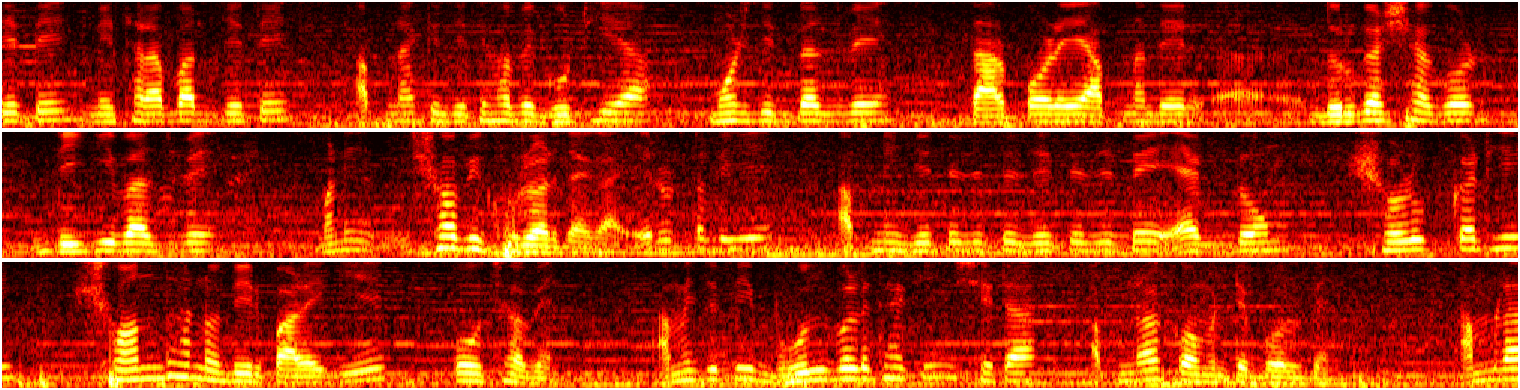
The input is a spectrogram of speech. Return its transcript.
যেতে নেছারাবাদ যেতে, আপনাকে যেতে হবে গুঠিয়া, মসজিদ বাজবে, তারপরে আপনাদের দুর্গাসাগর, দিঘি বাজবে মানে সবই ঘোরার জায়গা। এ রোডটা দিয়ে আপনি যেতে যেতে যেতে যেতে একদম স্বরূপকাঠি সন্ধ্যা নদীর পাড়ে গিয়ে পৌঁছাবেন। আমি যদি ভুল বলে থাকি, সেটা আপনারা কমেন্টে বলবেন। আমরা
